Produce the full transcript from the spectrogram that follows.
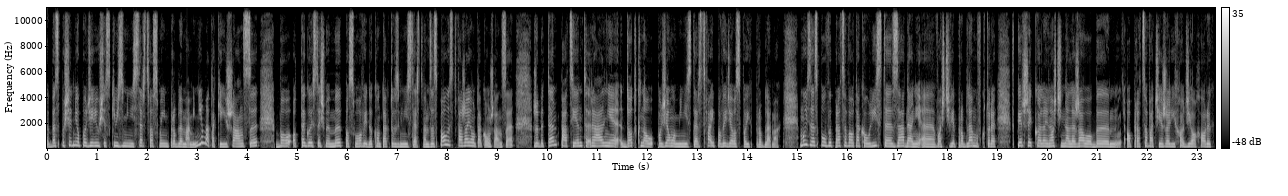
y, bezpośrednio podzielił się z kimś z ministerstwa swoimi problemami. Nie ma takiej szansy, bo od tego jesteśmy my, posłowie, do kontaktów z ministerstwem. Zespoły stwarzają taką szansę, żeby ten pacjent realnie dotknął poziomu ministerstwa i powiedział o swoich problemach. Mój zespół wypracował taką listę zadań, e, właściwie problemów, które w pierwszej kolejności należałoby mm, opracować, jeżeli chodzi o chorych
